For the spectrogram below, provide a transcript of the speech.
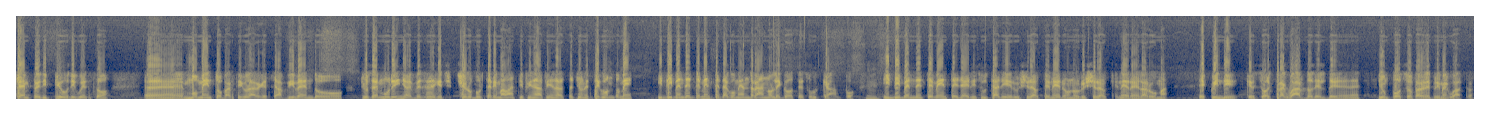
sempre di più di questo eh, momento particolare che sta vivendo Giuseppe Mourinho e vedrete che ce lo porteremo avanti fino alla fine della stagione. Secondo me, indipendentemente da come andranno le cose sul campo, indipendentemente dai risultati che riuscirà a ottenere o non riuscirà a ottenere la Roma e quindi che so, il traguardo del- de- di un posto fare le prime quattro.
